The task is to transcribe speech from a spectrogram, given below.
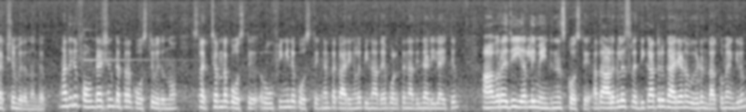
സെക്ഷൻ വരുന്നുണ്ട്. അതിൽ ഫൗണ്ടേഷൻക്ക് എത്ര കോസ്റ്റ് വരുന്നു സ്ട്രക്ചറിന്റെ കോസ്റ്റ് റൂഫിങ്ങിന്റെ കോസ്റ്റ് ഇങ്ങനത്തെ കാര്യങ്ങൾ പിന്നെ അതേപോലെ തന്നെ അതിന്റെ അടിയിലായിട്ട് ആവറേജ് ഇയർലി മെയിന്റനൻസ് കോസ്റ്റ് അത് ആളുകൾ ശ്രദ്ധിക്കാത്തൊരു കാര്യമാണ് വീട് ഉണ്ടാക്കുമെങ്കിലും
